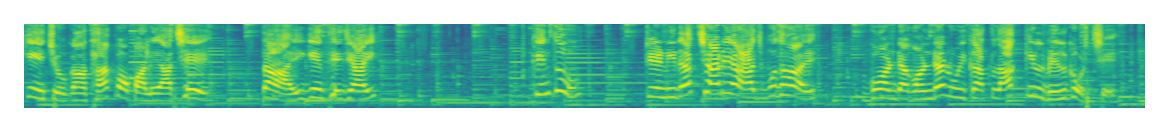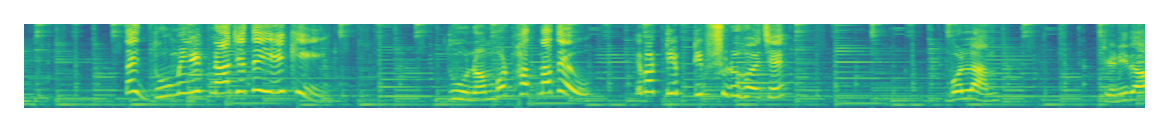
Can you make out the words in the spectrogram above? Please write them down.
কেঁচো গাঁথা কপালে আছে, তাই গেঁথে যাই। কিন্তু টেনিদার চারে আজ বোধ হয় গন্ডা গন্ডা রুই কাতলা কিলবিল করছে। তাই দু মিনিট না যেতেই এ কি? দু নম্বর ফাতনাতেও এবার টিপ টিপ শুরু হয়েছে। বললাম টেনিদা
